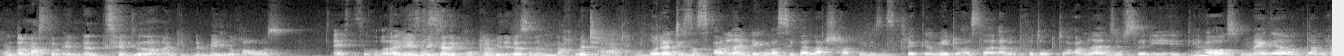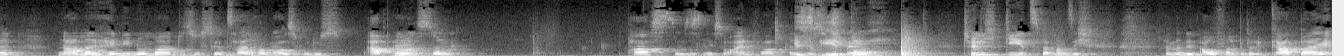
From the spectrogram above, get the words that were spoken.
Und dann machst du am Ende einen Zettel und dann gibt eine Mail raus. Echt so. Oder die dieses, Entwickler, die programmieren das an einem Nachmittag runter. oder dieses Online-Ding, was sie bei Lush hatten, dieses Click and Meet. Du hast halt alle Produkte online, suchst dir die, die Mhm. aus, Menge und dann halt Name, Handynummer. Du suchst dir einen Zeitraum aus, wo du es abholst und passt. Das ist nicht so einfach. Es ist geht schwer. doch. Natürlich geht's, wenn man sich, wenn man den Aufwand beträgt. Gerade bei,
